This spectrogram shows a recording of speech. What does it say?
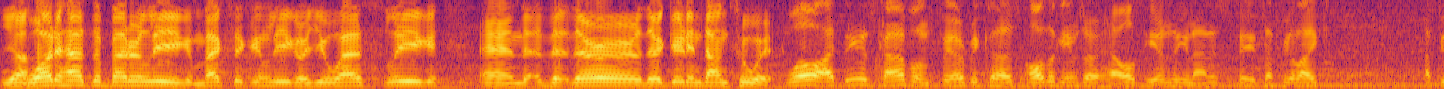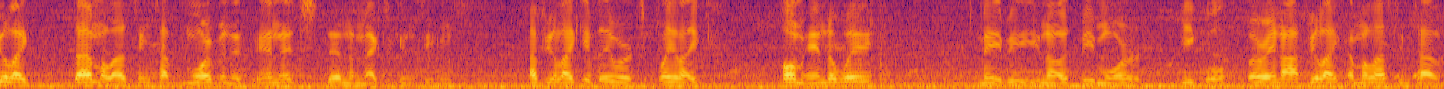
Yeah. What has the better league, Mexican league or U.S. league? And th- they're they're getting down to it. Well, I think it's kind of unfair because all the games are held here in the United States. I feel like, I feel like the MLS teams have more of an advantage than the Mexican teams. I feel like if they were to play like home and away, maybe you know it'd be more equal. But right now, I feel like MLS teams have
